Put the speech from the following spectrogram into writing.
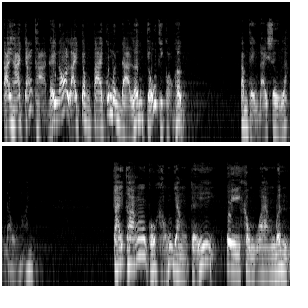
tại hạ chẳng thà để nó lại trong tay của Minh Đà lên chỗ thì còn hơn. Tâm thiện đại sư lắc đầu nói. Cái thắng của khổng văn kỹ tuy không hoàn minh,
